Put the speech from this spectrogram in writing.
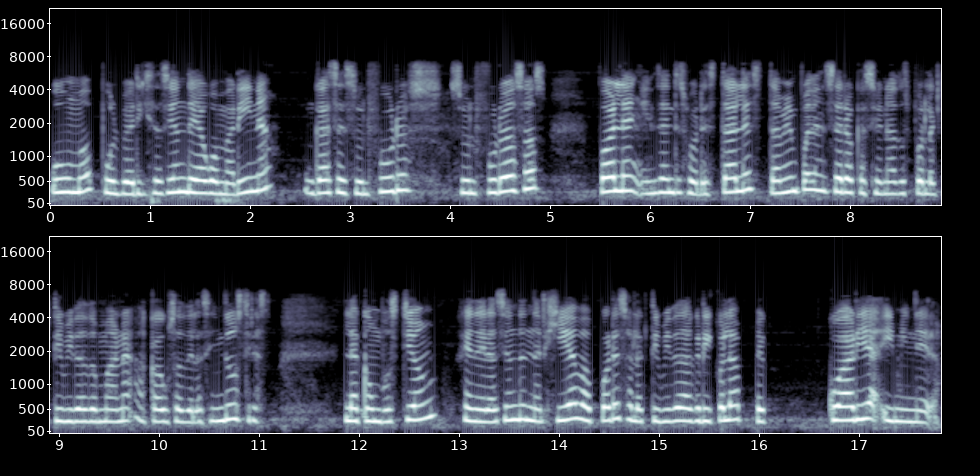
humo, pulverización de agua marina, gases sulfuros, sulfurosos, polen, incendios forestales. También pueden ser ocasionados por la actividad humana a causa de las industrias. La combustión, generación de energía, vapores o la actividad agrícola, pecuaria y minera.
